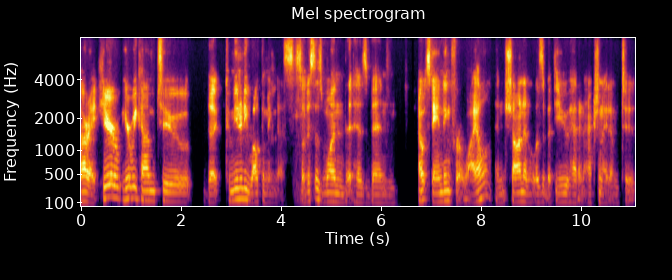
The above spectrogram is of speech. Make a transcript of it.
All right, here, here we come to the community welcomingness. So this is one that has been outstanding for a while. And Sean and Elizabeth, you had an action item to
